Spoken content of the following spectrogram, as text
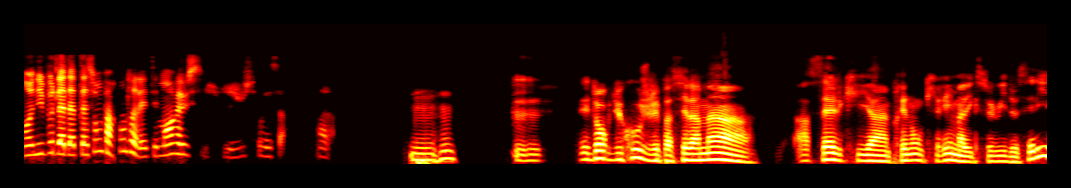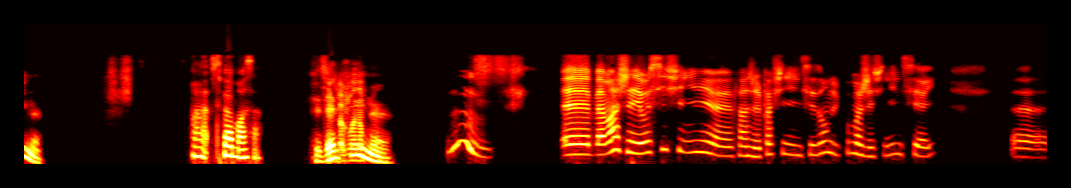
au niveau de l'adaptation, par contre, elle était moins réussie. J'ai juste trouvé ça. Mhm. Mhm. Et donc du coup, je vais passer la main à celle qui a un prénom qui rime avec celui de Céline. Voilà, c'est pas moi ça. C'est Delphine. Hmm. Euh, bah moi j'ai aussi fini, euh, enfin j'ai pas fini une saison, du coup moi j'ai fini une série. Euh,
